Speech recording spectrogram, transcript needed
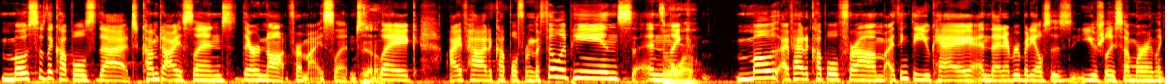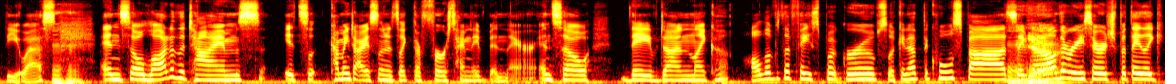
most of the couples that come to Iceland, they're not from Iceland. Yeah. Like I've had a couple from the Philippines and Oh, like wow. Most I've had a couple from I think the UK and then everybody else is usually somewhere in like the US. Mm-hmm. And so a lot of the times it's coming to Iceland is like their first time they've been there. And so they've done like all of the Facebook groups, looking at the cool spots, they've done all the research, but they like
